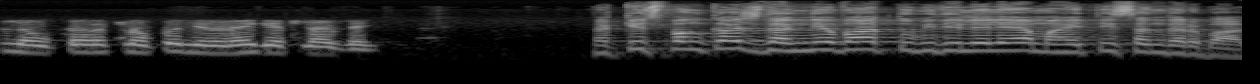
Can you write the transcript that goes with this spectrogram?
लवकरात लवकर निर्णय घेतला जाईल. नक्कीच पंकज धन्यवाद तुम्ही दिलेल्या या माहिती संदर्भात.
